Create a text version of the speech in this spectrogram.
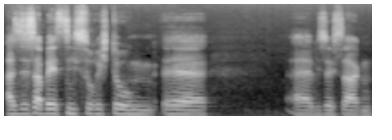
also es ist aber jetzt nicht so Richtung, äh, äh, wie soll ich sagen,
